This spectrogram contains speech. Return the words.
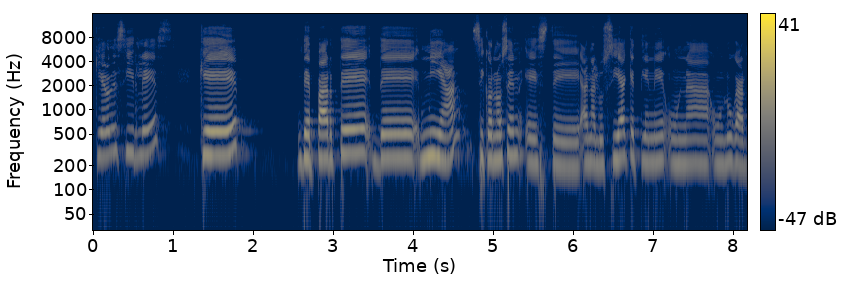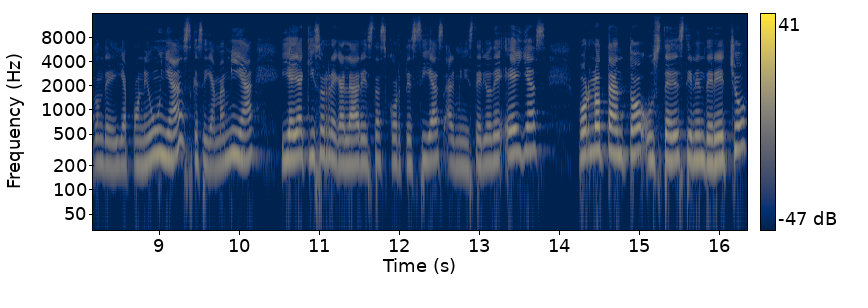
quiero decirles que de parte de Mía, si conocen este, Ana Lucía, que tiene un lugar donde ella pone uñas, que se llama Mía, y ella quiso regalar estas cortesías al ministerio de ellas. Por lo tanto, ustedes tienen derecho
